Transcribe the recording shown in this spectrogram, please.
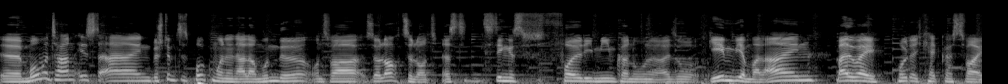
Äh, momentan ist ein bestimmtes Pokémon in aller Munde, und zwar Solorzelot. Das, das Ding ist voll die Meme-Kanone, also geben wir mal ein. By the way, holt euch Cat Quest 2.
